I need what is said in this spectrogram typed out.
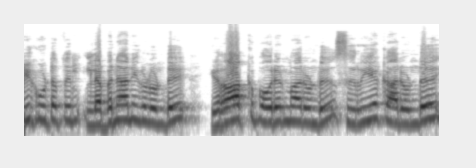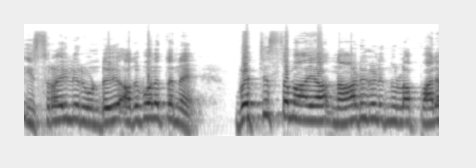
ഈ കൂട്ടത്തിൽ ലബനാനികളുണ്ട് ഇറാഖ് പൗരന്മാരുണ്ട് സിറിയക്കാരുണ്ട് ഇസ്രായേലരുണ്ട് അതുപോലെ തന്നെ വ്യത്യസ്തമായ നാടുകളിൽ നിന്നുള്ള പല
